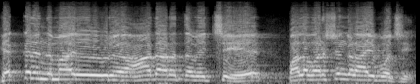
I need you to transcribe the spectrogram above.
ஹெக்கல் இந்த மாதிரி ஒரு ஆதாரத்தை வச்சு பல வருஷங்கள் ஆகி போச்சு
